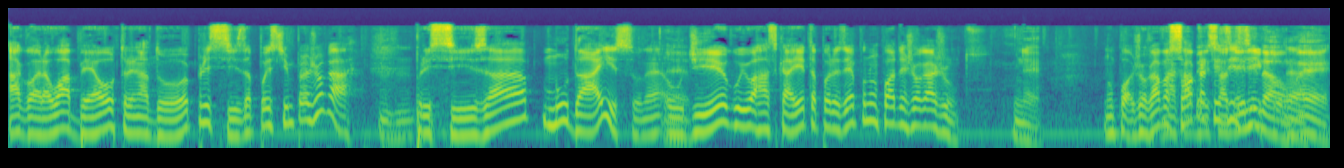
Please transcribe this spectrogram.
Agora, o Abel, o treinador, precisa pôr esse time pra jogar. Uhum. Precisa mudar isso, né? É. O Diego e o Arrascaeta, por exemplo, não podem jogar juntos. É. Não pode. Jogava Na Sócrates cabeça dele, Zico. não. É,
